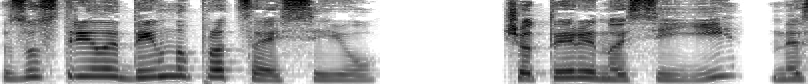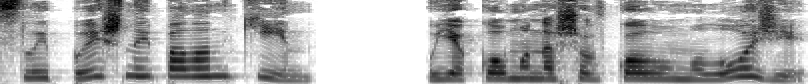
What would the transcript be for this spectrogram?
зустріли дивну процесію. Чотири носії несли пишний паланкін, у якому на шовковому ложі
